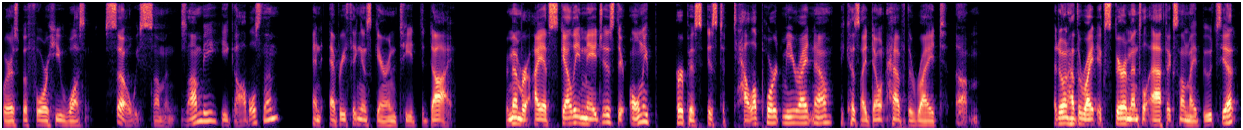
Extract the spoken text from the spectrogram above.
whereas before he wasn't. So we summon the zombie, he gobbles them, and everything is guaranteed to die. Remember, I have Skelly mages. Their only purpose is to teleport me right now because I don't have the right um, I don't have the right experimental affix on my boots yet.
